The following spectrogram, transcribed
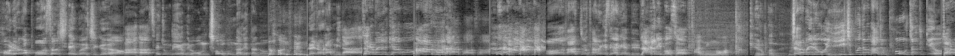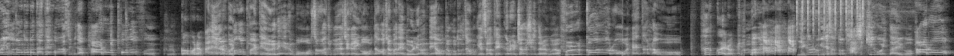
버려가 버섯이 된 거야 지금? 어. 아 세종대왕님 엄청 혼나겠다 너. 너는. 레러랍니다. 자 여러분 이렇게 하고 바로 라... 바다버섯? 어난 좀 다르게 생각했는데. 라가리 버섯? 아닌 것 같아 괴롭겠네. 자 여러분 이러고 20분 정도 아주 푹 쪄줄게요. 자 여러분 이 정도면 다 된 것 같습니다. 바로 턴오프. 불 꺼버려. 아니 여러분 턴오프 할 때 은혜에는 뭐 없어가지고요. 제가 이거 없다고 저번에 놀렸는데 어떤 구독자분께서 댓글을 쳐주시더라고요. 불 꺼로 해달라고. 풀꺼 이렇게. 이거를 위해서 또 다 시키고 있다 이거. 바로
